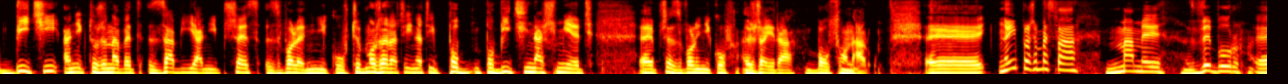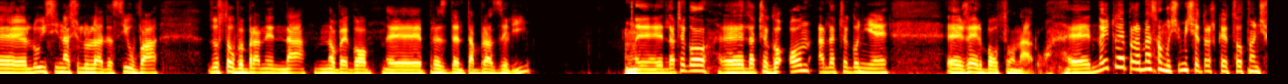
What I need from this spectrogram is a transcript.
bici, a niektórzy nawet zabijani przez zwolenników, czy może raczej inaczej po, pobici na śmierć e, przez zwolenników Jaira Bolsonaru. E, no i proszę Państwa, mamy wybór. Luis Inácio Lula da Silva został wybrany na nowego prezydenta Brazylii. E, Dlaczego, e, dlaczego on, a dlaczego nie e, Jair Bolsonaro? No i tutaj, proszę Państwa, musimy się troszkę cofnąć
